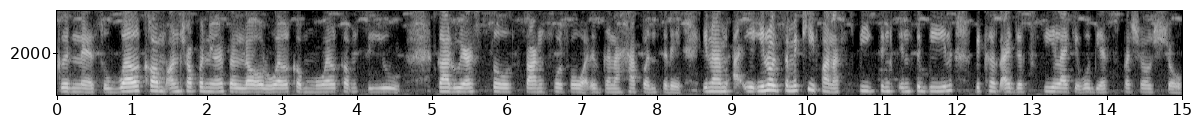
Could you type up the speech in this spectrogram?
goodness. Welcome, entrepreneurs aloud. Welcome, welcome to you. God, we are so thankful for what is going to happen today. You know, I'm, you know, so me keep on, I speak things into being because I just feel like it will be a special show.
